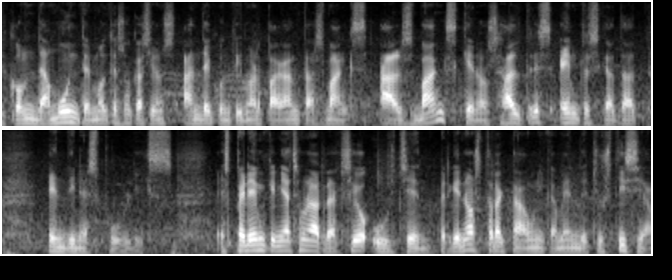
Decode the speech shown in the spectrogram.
i com damunt, en moltes ocasions, han de continuar pagant als bancs, als bancs que nosaltres hem rescatat en diners públics. Esperem que n'hi hagi una reacció urgent, perquè no es tracta únicament de justícia,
